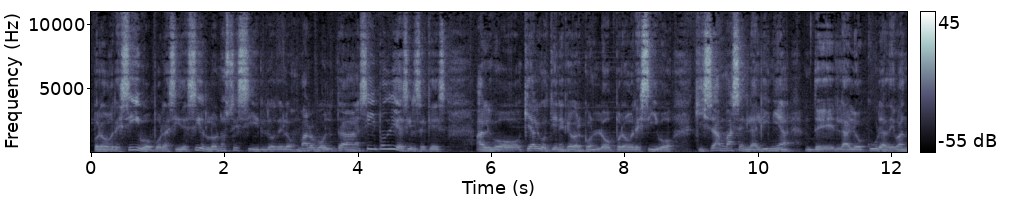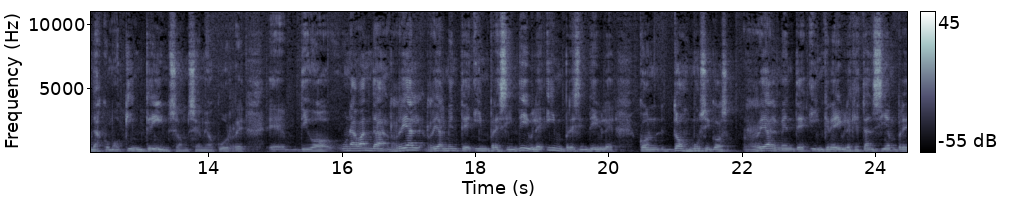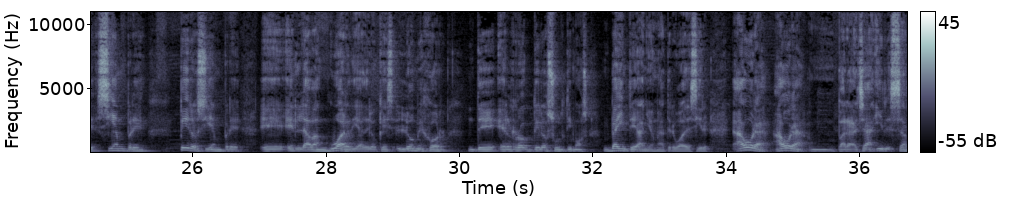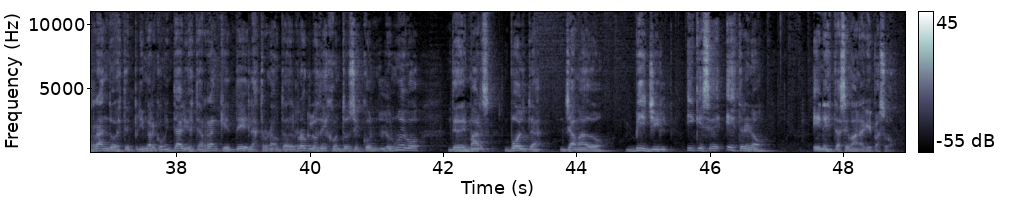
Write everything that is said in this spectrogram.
progresivo, por así decirlo. No sé si lo de los Mar Volta, sí, podría decirse que es algo que algo tiene que ver con lo progresivo, quizá más en la línea de la locura de bandas como King Crimson se me ocurre. Eh, digo, una banda real, realmente imprescindible, imprescindible, con dos músicos realmente increíbles que están siempre, siempre, pero siempre eh, en la vanguardia de lo que es lo mejor del rock de los últimos 20 años, me atrevo a decir. Ahora, ahora, mm, para ya ir cerrando este primer comentario, este arranque del astronauta del rock, los dejo entonces con lo nuevo de The Mars Volta llamado Vigil y que se estrenó en esta semana que pasó.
